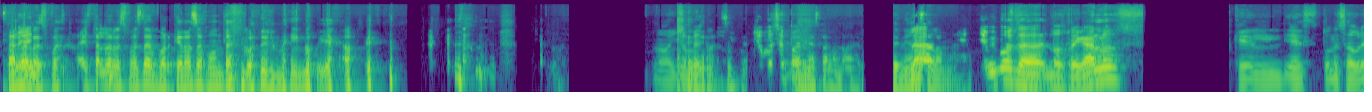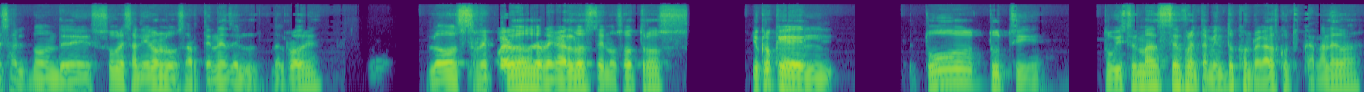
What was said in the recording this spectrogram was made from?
Ahí está, la respuesta, ahí está la respuesta de por qué no se juntan con el Mengo ya, güey. No, yo me, yo me separé. Hasta la madre. Tenía la, hasta la madre. Ya vimos la, los regalos, que el, es donde, sobresal, donde sobresalieron los sartenes del, del Rodri. Los recuerdos de regalos de nosotros. Yo creo que el, tú, sí, tuviste más enfrentamientos con regalos con tus carnales, ¿va?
